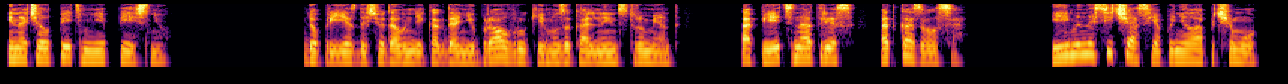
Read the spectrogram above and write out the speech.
и начал петь мне песню. До приезда сюда он никогда не брал в руки музыкальный инструмент, а петь наотрез отказывался. И именно сейчас я поняла, почему.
